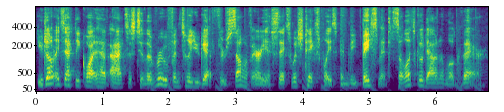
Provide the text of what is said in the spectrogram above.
you don't exactly quite have access to the roof until you get through some of Area 6, which takes place in the basement. So let's go down and look there.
